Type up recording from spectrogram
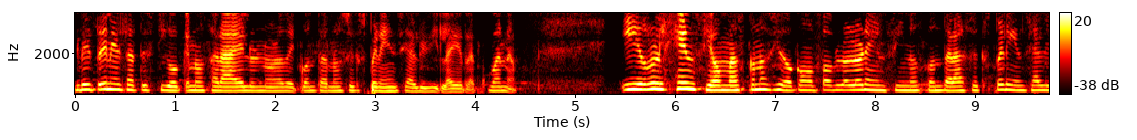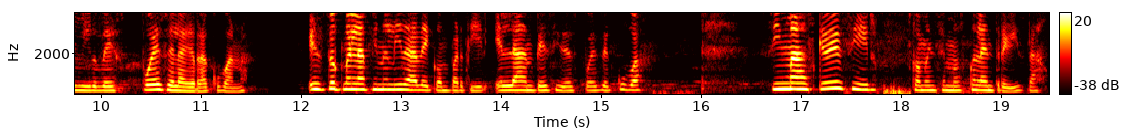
Greten es la testigo que nos hará el honor de contarnos su experiencia al vivir la guerra cubana. Y Rulgencio, más conocido como Pablo Lorenzi, nos contará su experiencia al vivir después de la guerra cubana. Esto con la finalidad de compartir el antes y después de Cuba. Sin más que decir, comencemos con la entrevista.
